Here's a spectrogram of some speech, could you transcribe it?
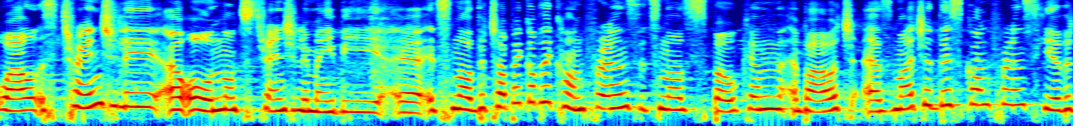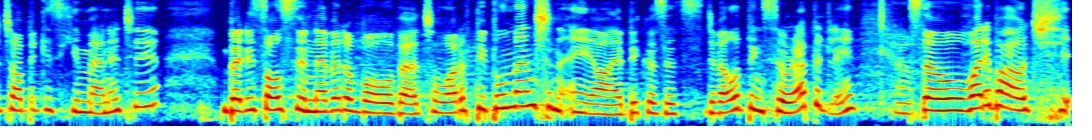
Well, strangely, uh, or not strangely, maybe uh, it's not the topic of the conference. It's not spoken about as much at this conference. Here, the topic is humanity, but it's also inevitable that a lot of people mention AI because it's developing so rapidly. So, what about uh,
